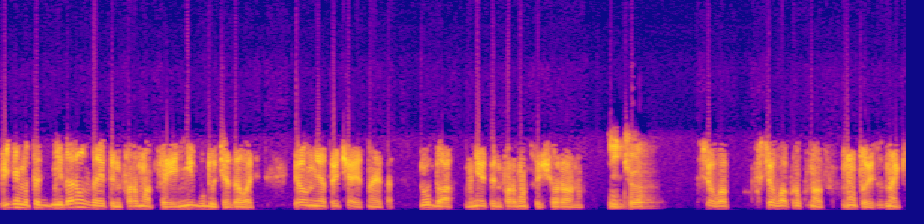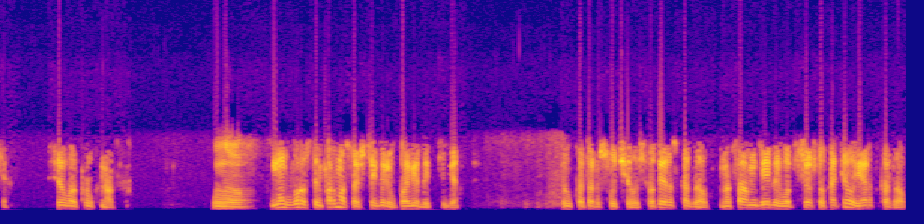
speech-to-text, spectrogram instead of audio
видимо, ты не дорос до этой информации, не буду тебе давать. И он мне отвечает на это. Ну да, мне эта информация еще рано. И чё? Все, во- все вокруг нас. Ну, то есть знаки. Все вокруг нас. Ну, Ну, просто информацию, я же тебе говорю, поведать тебе. Ту, которая случилась. Вот я рассказал. На самом деле, вот все, что хотел, я рассказал.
